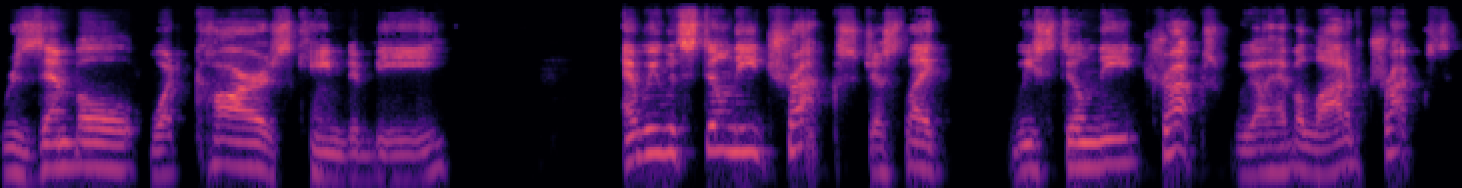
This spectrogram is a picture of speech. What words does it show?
resemble what cars came to be, and we would still need trucks, just like we still need trucks. We all have a lot of trucks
